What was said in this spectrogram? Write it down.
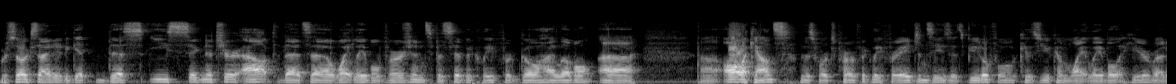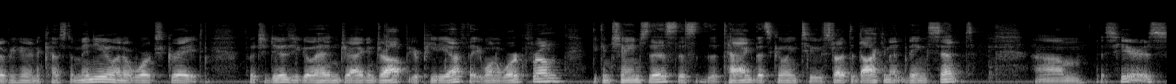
We're so excited to get this e-signature out. That's a white label version specifically for Go High Level. Uh, uh, all accounts, this works perfectly for agencies. It's beautiful because you can white label it here, right over here in a custom menu, and it works great. So what you do is you go ahead and drag and drop your PDF that you want to work from. You can change this. This is the tag that's going to start the document being sent. Um, this here is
